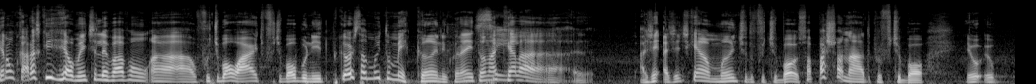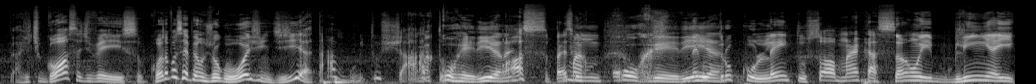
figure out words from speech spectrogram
Que eram caras que realmente levavam a- a- o futebol arte, o futebol bonito. Porque hoje tá muito mecânico, né? Então Sim. naquela. A gente, a gente que é amante do futebol, eu sou apaixonado por futebol. Eu, eu- a gente gosta de ver isso. Quando você vê um jogo hoje em dia, tá muito Uma chato. correria, né? Nossa, parece uma um correria. truculento, só marcação e linha e.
